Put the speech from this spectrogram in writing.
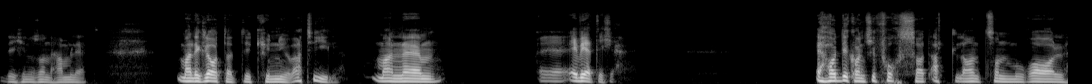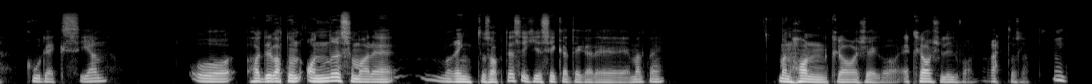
det er ikke noen sånn hemmelighet. Men det er klart at det kunne jo vært tvil. Men eh, eh jeg vet ikke. Jeg hadde kanskje fortsatt et eller annet sånn moralkodeks igjen. Og hadde det vært noen andre som hadde ringt og sagt det, så er det ikke sikkert jeg hadde meldt meg. Men han klarer ikke jeg å Jeg klarer ikke å lyve for han, rett og slett. Mm.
